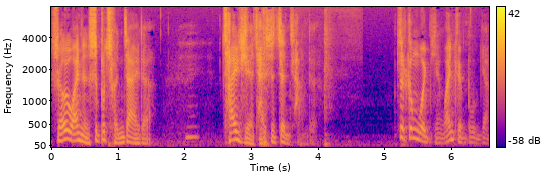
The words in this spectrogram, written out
所谓完整是不存在的，拆解才是正常的。这跟我以前完全不一样。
